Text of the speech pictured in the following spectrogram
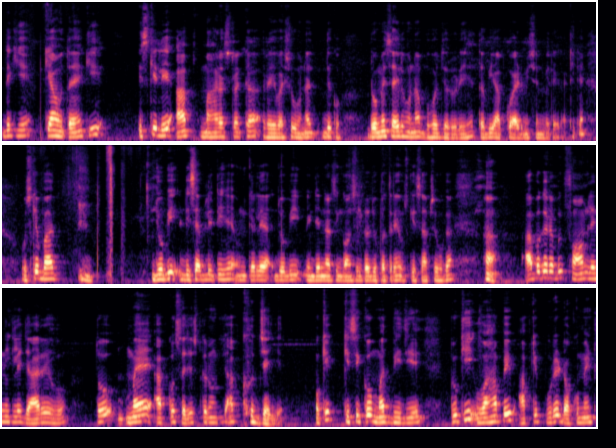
देखिए क्या होता है कि इसके लिए आप महाराष्ट्र का रहवासी होना, देखो डोमेसाइल होना बहुत ज़रूरी है, तभी आपको एडमिशन मिलेगा, ठीक है? उसके बाद जो भी डिसेबिलिटी है, उनके लिए जो भी इंडियन नर्सिंग काउंसिल का जो पत्र है, उसके हिसाब से होगा। हाँ आप अगर अभी फॉर्म लेने के लिए जा रहे हो तो मैं आपको सजेस्ट करूँगा कि आप खुद जाइए ओके किसी को मत भेजिए, क्योंकि वहाँ पे आपके पूरे डॉक्यूमेंट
